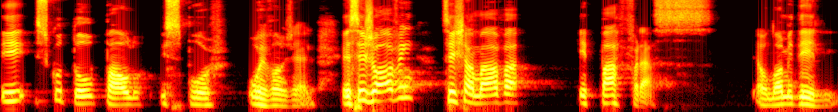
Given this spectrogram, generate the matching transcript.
E escutou Paulo expor o Evangelho. Esse jovem se chamava Epáfras. É o nome dele,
